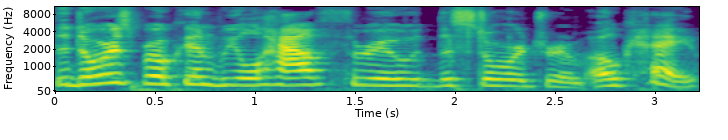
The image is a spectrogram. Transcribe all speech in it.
the door is broken. We will have through the storage room. Okay.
